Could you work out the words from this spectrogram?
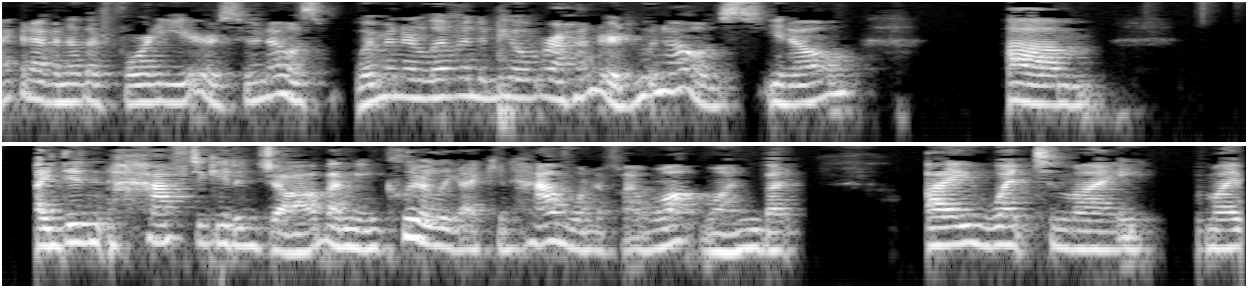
I could have another 40 years. Who knows? Women are living to be over 100. Who knows? You know? Um, I didn't have to get a job. I mean, clearly I can have one if I want one, but I went to my, my,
